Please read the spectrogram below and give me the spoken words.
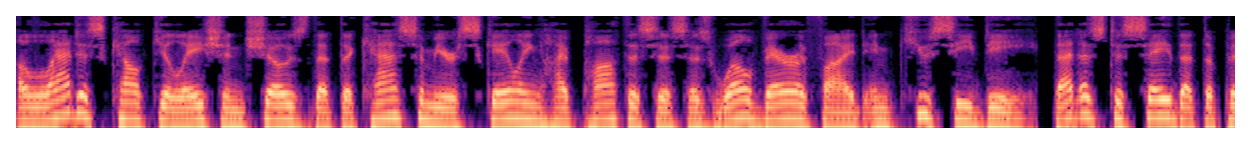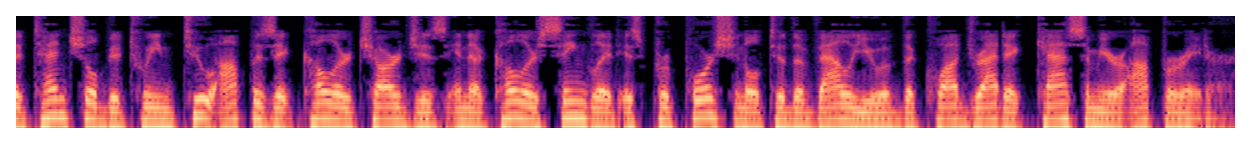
a lattice calculation shows that the Casimir scaling hypothesis is well verified in QCD, that is to say that the potential between two opposite color charges in a color singlet is proportional to the value of the quadratic Casimir operator.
